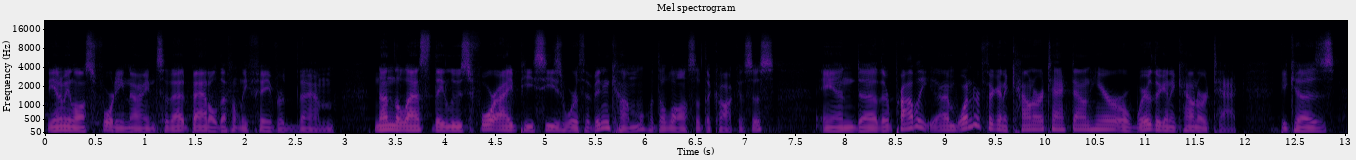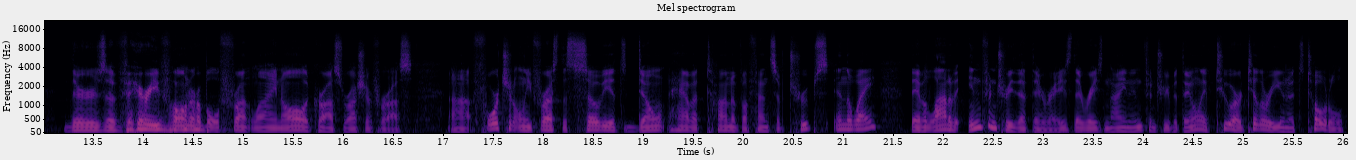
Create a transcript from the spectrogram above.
The enemy lost 49, so that battle definitely favored them. Nonetheless, they lose four IPCs worth of income with the loss of the Caucasus. And uh, they're probably, I wonder if they're going to counterattack down here or where they're going to counterattack. Because there's a very vulnerable front line all across Russia for us. Uh, fortunately for us, the Soviets don't have a ton of offensive troops in the way. They have a lot of infantry that they raise. They raise nine infantry, but they only have two artillery units total,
